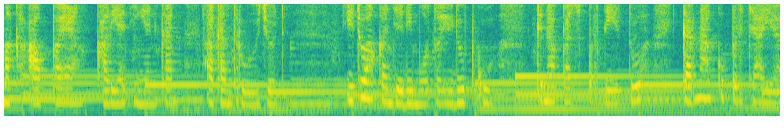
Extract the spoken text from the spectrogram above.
maka apa yang kalian inginkan akan terwujud. itu akan jadi moto hidupku. Kenapa seperti itu? Karena aku percaya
